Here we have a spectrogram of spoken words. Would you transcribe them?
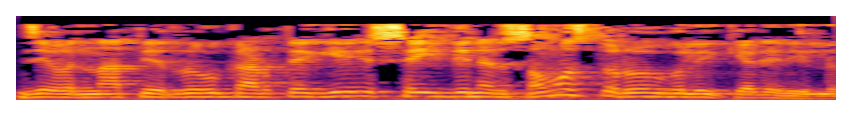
যে ওর নাতের রোহ কাটতে গিয়ে সেই দিনের সমস্ত রোহগুলি কেড়ে নিল।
